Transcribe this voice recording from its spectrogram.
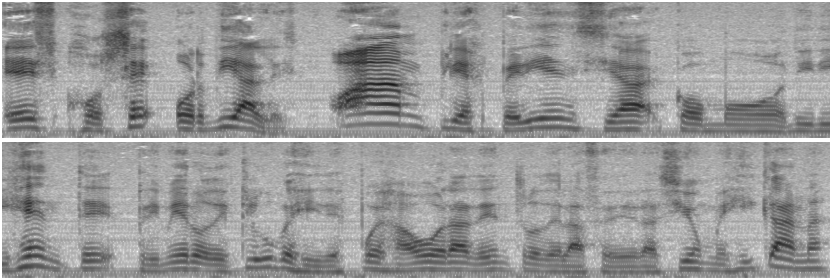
es José Ordiales, amplia experiencia como dirigente, primero de clubes y después ahora dentro de la Federación Mexicana,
